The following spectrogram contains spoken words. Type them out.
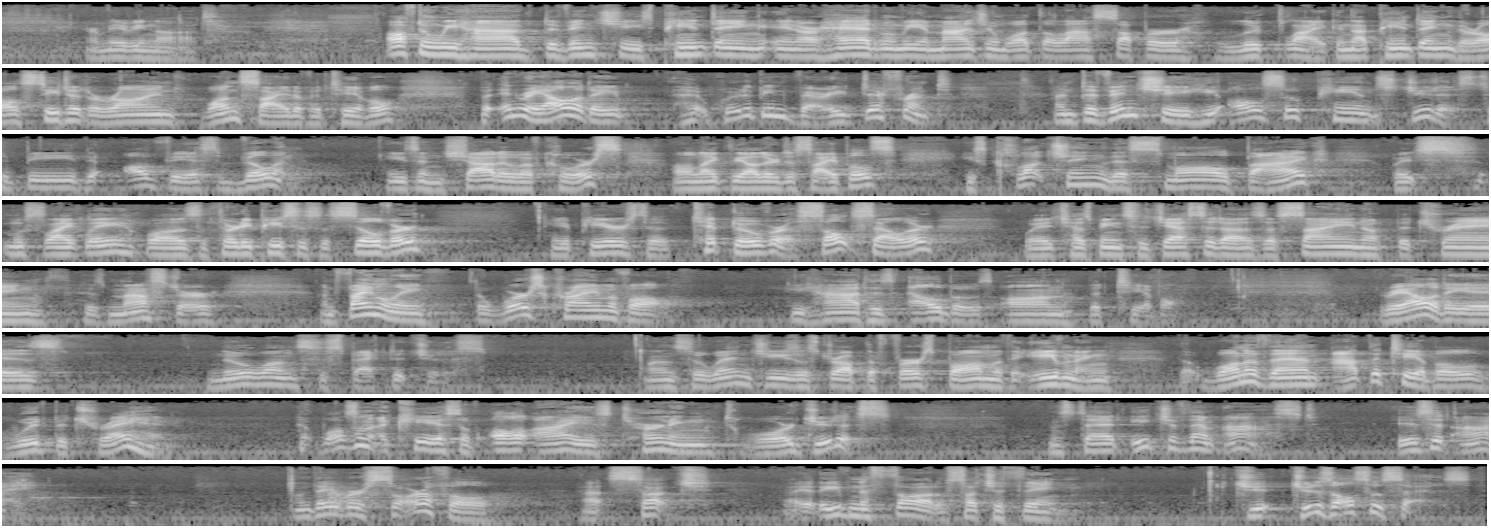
or maybe not. Often we have Da Vinci's painting in our head when we imagine what the Last Supper looked like. In that painting, they're all seated around one side of a table, but in reality, it would have been very different. And Da Vinci, he also paints Judas to be the obvious villain. He's in shadow, of course, unlike the other disciples. He's clutching this small bag, which most likely was 30 pieces of silver. He appears to have tipped over a salt cellar, which has been suggested as a sign of betraying his master. And finally, the worst crime of all, he had his elbows on the table. The reality is, no one suspected Judas. And so when Jesus dropped the first bomb of the evening, that one of them at the table would betray him, it wasn't a case of all eyes turning toward Judas. Instead, each of them asked, Is it I? And they were sorrowful at such, at even the thought of such a thing. Judas also says,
